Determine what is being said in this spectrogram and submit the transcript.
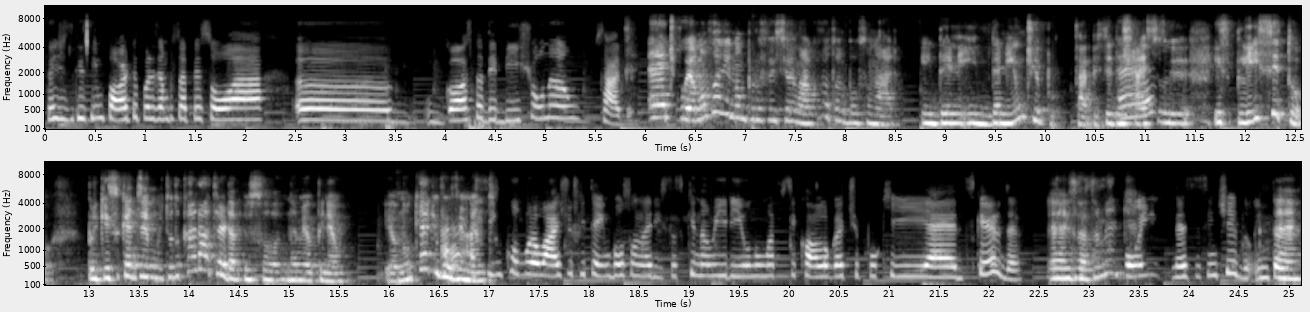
Tem gente que se importa, por exemplo, se a pessoa ah, gosta de bicho ou não, sabe? É, tipo, eu não vou ali num profissional que votou no Bolsonaro. De, de nenhum tipo, sabe? Se deixar É. isso explícito, porque isso quer dizer muito do caráter da pessoa, na minha opinião. Eu não quero envolvimento. Assim como eu acho que tem bolsonaristas que não iriam numa psicóloga, tipo, que é de esquerda. É, exatamente. Foi nesse sentido. Então, É.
